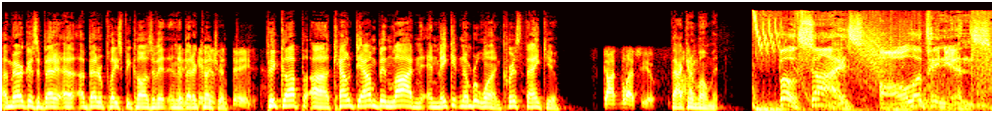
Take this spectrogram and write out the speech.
America's a better a, a better place because of it, and a better it is country. indeed. Pick up uh, Countdown Bin Laden and make it number one. Chris, thank you. God bless you. Back in a moment. Both sides, all opinions.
